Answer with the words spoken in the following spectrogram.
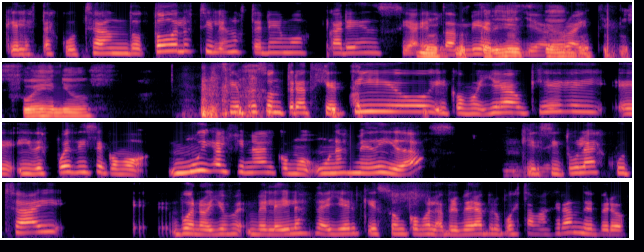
que él está escuchando. Todos los chilenos tenemos carencia, él también. yeah, right. nuestros sueños. Siempre son tres adjetivos y como ya, ok. eh, y después dice como, muy al final, como unas medidas que si tú las escucháis, bueno, yo me, me leí las de ayer que son como la primera propuesta más grande, pero,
